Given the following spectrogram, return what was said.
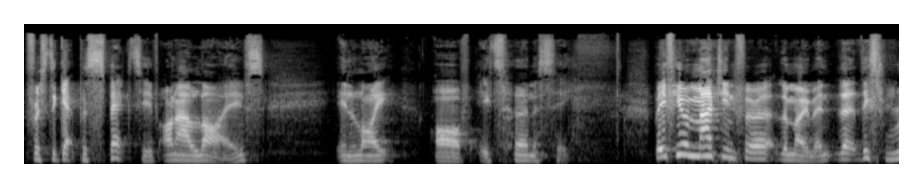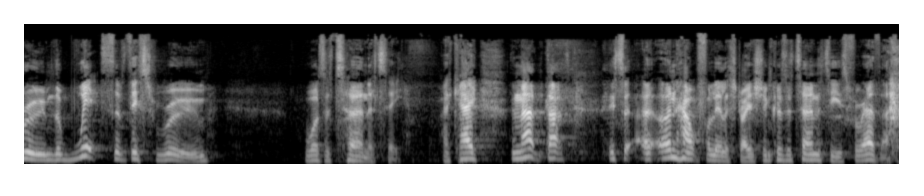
for us to get perspective on our lives in light of eternity. But if you imagine for the moment that this room, the width of this room, was eternity, okay? And that, that it's an unhelpful illustration because eternity is forever.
